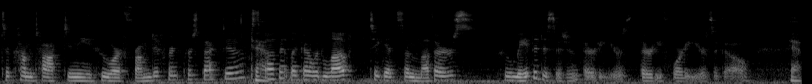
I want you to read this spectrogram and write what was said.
to come talk to me who are from different perspectives Yeah. of it. Like I would love to get some mothers who made the decision 30 years, 30, 40 years ago Yeah.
